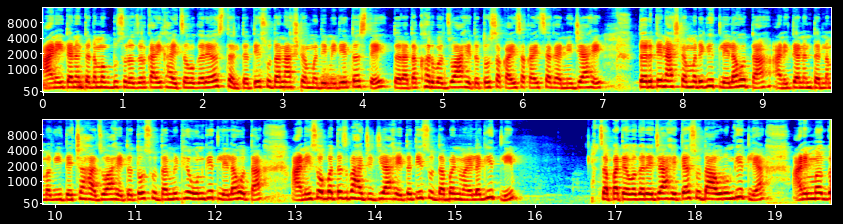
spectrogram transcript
आणि त्यानंतर मग दुसरं जर काही खायचं वगैरे असतं तर ते सुद्धा नाश्त्यामध्ये मी देत असते. तर आता खरवत जो आहे तर तो सकाळी सकाळी सगळ्यांनी जे आहे तर ते नाश्त्यामध्ये घेतलेला होता. आणि त्यानंतर मग इथे चहा जो आहे तर तो सुद्धा मी ठेवून घेतलेला होता. आणि सोबतच भाजी जी आहे तर ती सुद्धा बनवायला घेतली. चपात्या वगैरे ज्या आहेत त्या सुद्धा आवरून घेतल्या. आणि मग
